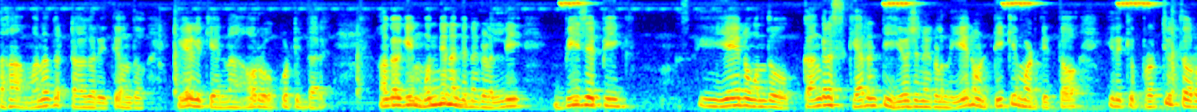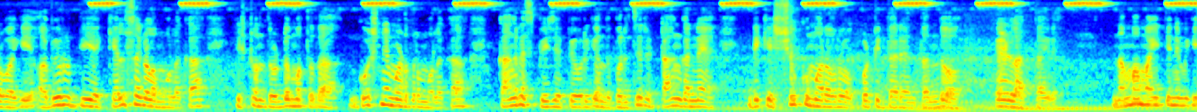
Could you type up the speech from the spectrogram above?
ಸಹ ಮನದಟ್ಟಾಗೋ ರೀತಿಯ ಒಂದು ಹೇಳಿಕೆಯನ್ನು ಅವರು ಕೊಟ್ಟಿದ್ದಾರೆ. ಹಾಗಾಗಿ ಮುಂದಿನ ದಿನಗಳಲ್ಲಿ ಬಿ ಜೆ ಪಿ ಏನು ಒಂದು ಕಾಂಗ್ರೆಸ್ ಗ್ಯಾರಂಟಿ ಯೋಜನೆಗಳನ್ನು ಏನು ಒಂದು ಟೀಕೆ ಮಾಡ್ತಿತ್ತೋ, ಇದಕ್ಕೆ ಪ್ರತ್ಯುತ್ತರವಾಗಿ ಅಭಿವೃದ್ಧಿಯ ಕೆಲಸಗಳ ಮೂಲಕ, ಇಷ್ಟೊಂದು ದೊಡ್ಡ ಮೊತ್ತದ ಘೋಷಣೆ ಮಾಡೋದ್ರ ಮೂಲಕ ಕಾಂಗ್ರೆಸ್ ಬಿ ಜೆ ಪಿಯವರಿಗೆ ಒಂದು ಭರ್ಜರಿ ಟಾಂಗನ್ನೇ ಡಿ ಕೆ ಶಿವಕುಮಾರ್ ಅವರು ಕೊಟ್ಟಿದ್ದಾರೆ ಅಂತಂದು ಹೇಳಲಾಗ್ತಾ ಇದೆ. ನಮ್ಮ ಮಾಹಿತಿ ನಿಮಗೆ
